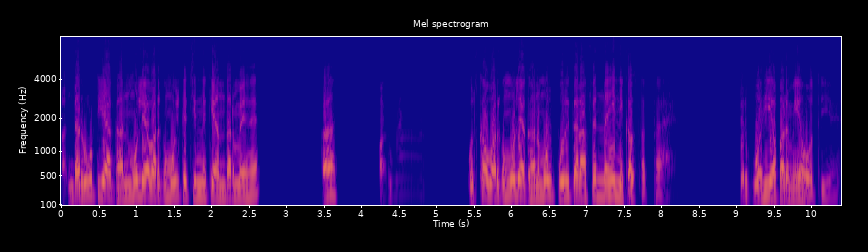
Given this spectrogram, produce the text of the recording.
अंडर रूट या घनमूल या वर्गमूल के चिन्ह के अंदर में है, हा? और वो, उसका वर्गमूल या घनमूल पूरी तरह से नहीं निकल सकता है। सिर्फ़ वही अपरमीय होती है।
